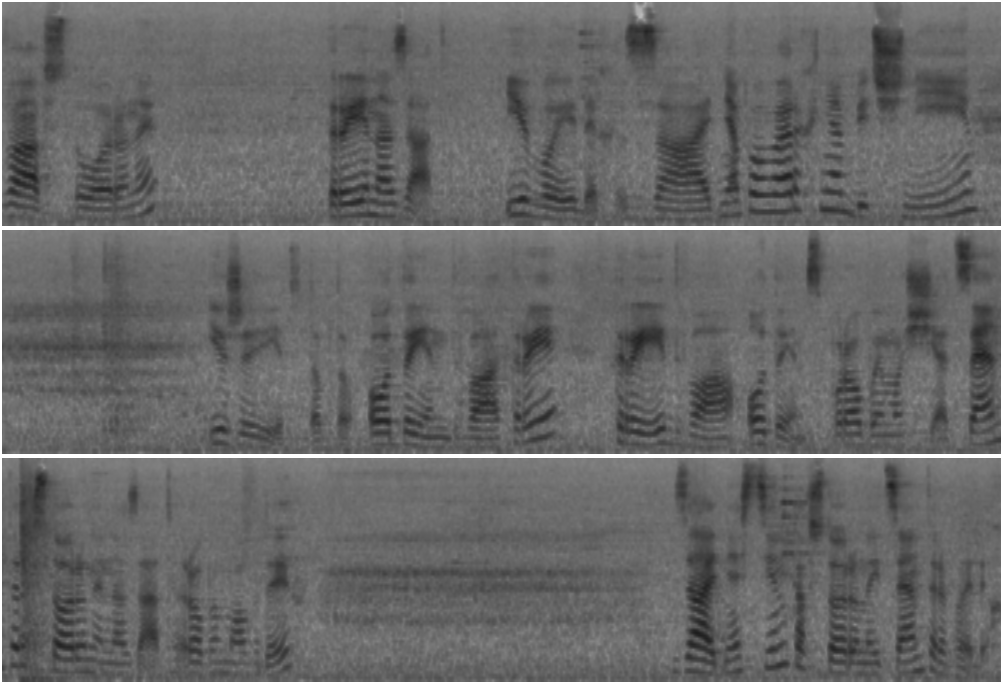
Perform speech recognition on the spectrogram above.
два в сторони, три назад. І видих. Задня поверхня, бічні і живіт. Тобто 1, 2, 3, 3, 2, 1. Спробуємо ще. Центр в сторони назад. Робимо вдих. Задня стінка в сторону і центр видих.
